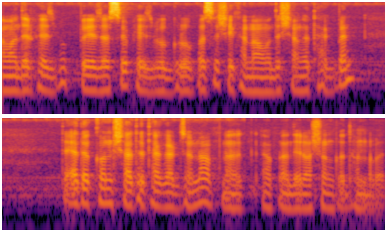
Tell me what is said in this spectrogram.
আমাদের ফেসবুক পেজ আছে, ফেসবুক গ্রুপ আছে, সেখানেও আমাদের সঙ্গে থাকবেন। তো এতক্ষণ সাথে থাকার জন্য আপনার আপনাদের অসংখ্য ধন্যবাদ।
